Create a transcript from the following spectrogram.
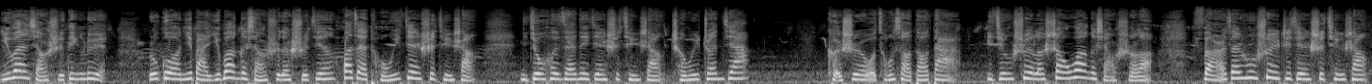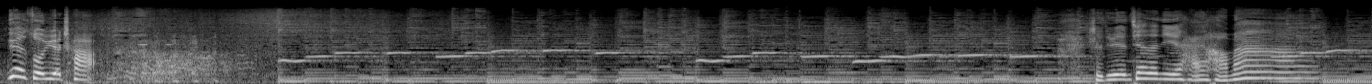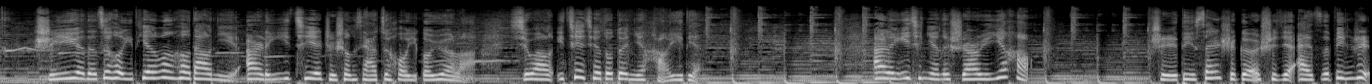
一万小时定律：如果你把一万个小时的时间花在同一件事情上，你就会在那件事情上成为专家。可是我从小到大已经睡了上万个小时了，反而在入睡这件事情上越做越差。手机边亲爱的你还好吗？十一月的最后一天，问候到你。二零一七也只剩下最后一个月了，希望一切切都对你好一点。二零一七年的十二月一号是第三十个世界艾滋病日，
